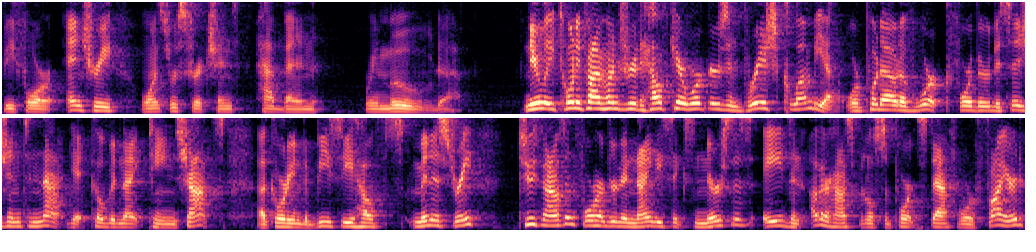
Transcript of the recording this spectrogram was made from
before entry once restrictions have been removed. Nearly 2,500 healthcare workers in British Columbia were put out of work for their decision to not get COVID 19 shots. According to BC Health's ministry, 2,496 nurses, aides, and other hospital support staff were fired,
